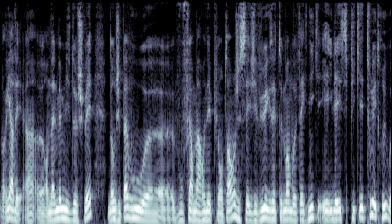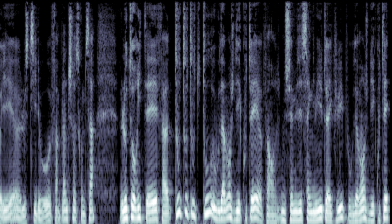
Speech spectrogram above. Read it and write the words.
regardez, hein, on a le même livre de chevet, donc je vais pas vous vous faire marronner plus longtemps. J'ai vu exactement vos techniques et il a expliqué tous les trucs, vous voyez, euh, le stylo, enfin plein de choses comme ça, l'autorité, enfin tout, tout, tout, tout. Au bout d'un moment, je dis écoutez, enfin, je me suis amusé 5 minutes avec lui, puis au bout d'un moment, je dis écoutez,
